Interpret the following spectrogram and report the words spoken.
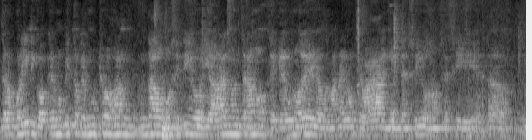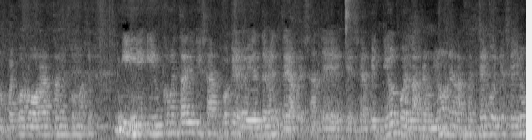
de los políticos, que hemos visto que muchos han dado positivo y ahora nos enteramos de que uno de ellos, Manuel, que va en intensivo, no sé si esta, nos puede corroborar esta información. Y, y, un comentario quizás, porque evidentemente, a pesar de que se advirtió, pues las reuniones, las festejos y qué sé yo,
